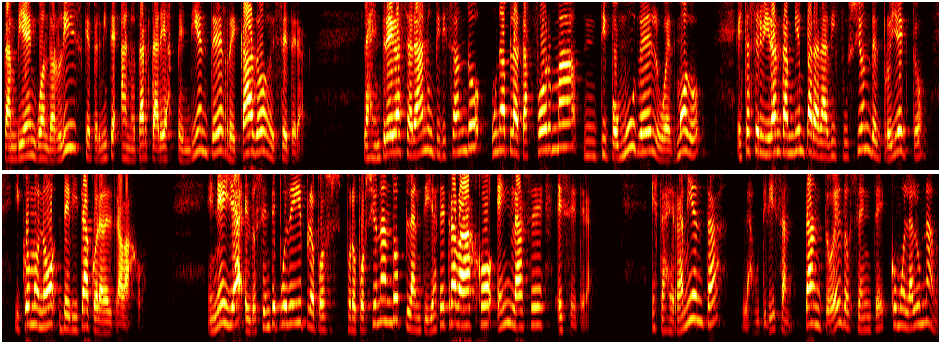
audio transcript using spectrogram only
también Wanderlist, que permite anotar tareas pendientes, recados, etc. Las entregas se harán utilizando una plataforma mm, tipo Moodle o Edmodo. Estas servirán también para la difusión del proyecto y, como no, de bitácora del trabajo. En ella, el docente puede ir proporcionando plantillas de trabajo, enlaces, etc. Estas herramientas las utilizan tanto el docente como el alumnado.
